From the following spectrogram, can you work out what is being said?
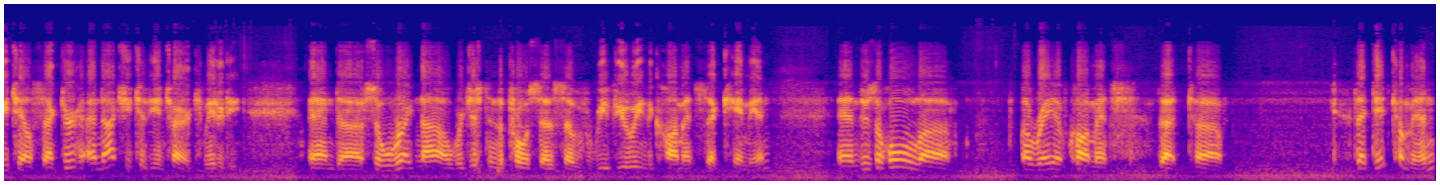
retail sector and actually to the entire community. And uh, so right now we're just in the process of reviewing the comments that came in, and there's a whole uh, array of comments that uh, that did come in.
